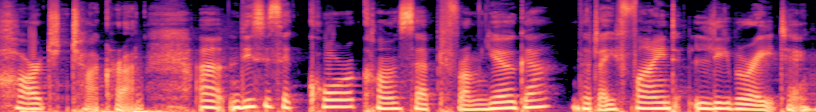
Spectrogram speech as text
heart chakra. Uh, this is a core concept from yoga that I find liberating.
